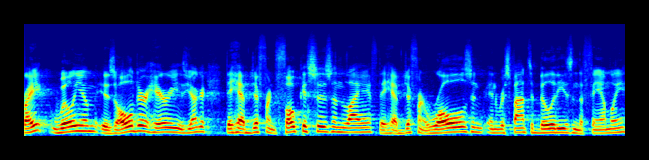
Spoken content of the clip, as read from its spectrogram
right? William is older, Harry is younger. They have different focuses in life, they have different roles and, and responsibilities in the family.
